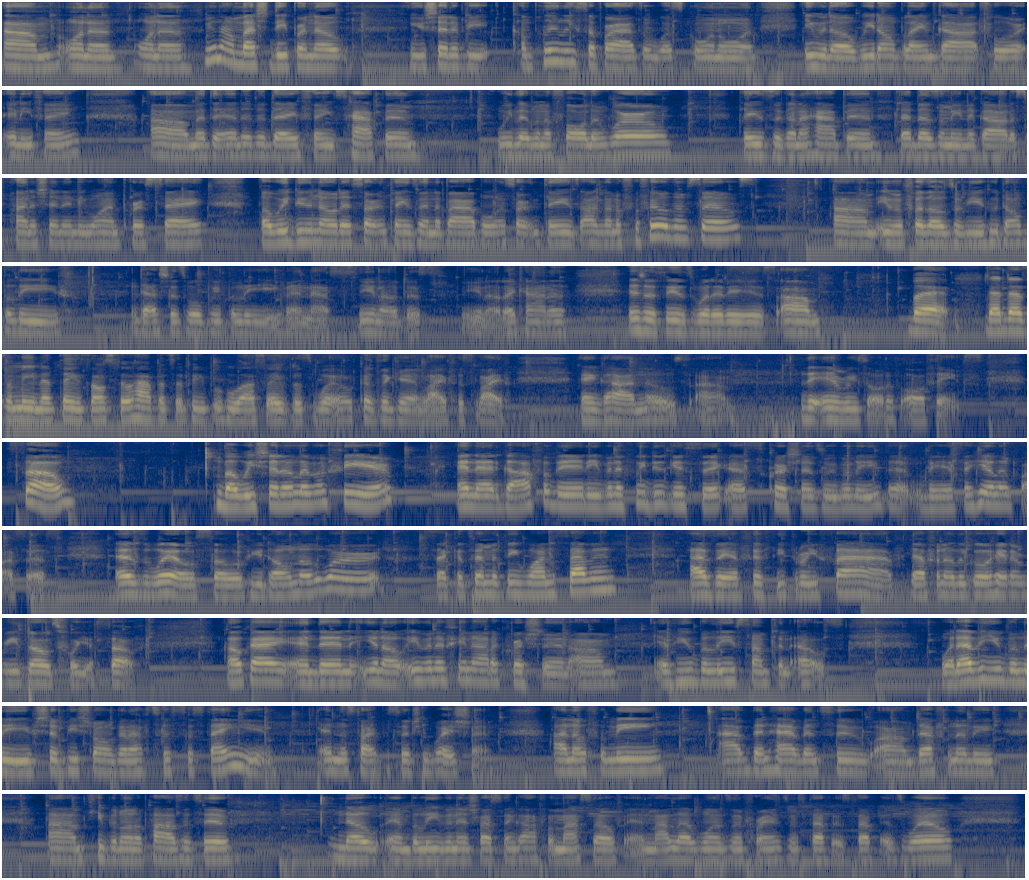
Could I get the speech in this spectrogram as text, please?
um, on a on a you know much deeper note you shouldn't be completely surprised at what's going on even though we don't blame god for anything. Um, at the end of the day things happen. We live in a fallen world things are going to happen. That doesn't mean that God is punishing anyone per se, but we do know that certain things in the Bible and certain things are going to fulfill themselves. Um, even for those of you who don't believe, that's just what we believe, and that's you know just you know that kind of it just is what it is. Um, but that doesn't mean that things don't still happen to people who are saved as well, because again, life is life, and God knows um, the end result of all things. So, but we shouldn't live in fear and that God forbid, even if we do get sick as Christians, we believe that there's a healing process as well. So if you don't know the word, 2 Timothy 1 7, Isaiah 53 5, definitely go ahead and read those for yourself. Okay, and then, you know, even if you're not a Christian, um, if you believe something else, whatever you believe should be strong enough to sustain you in this type of situation. I know for me, I've been having to um, definitely um, keep it on a positive note and believing and trusting God for myself and my loved ones and friends and stuff and stuff as well.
